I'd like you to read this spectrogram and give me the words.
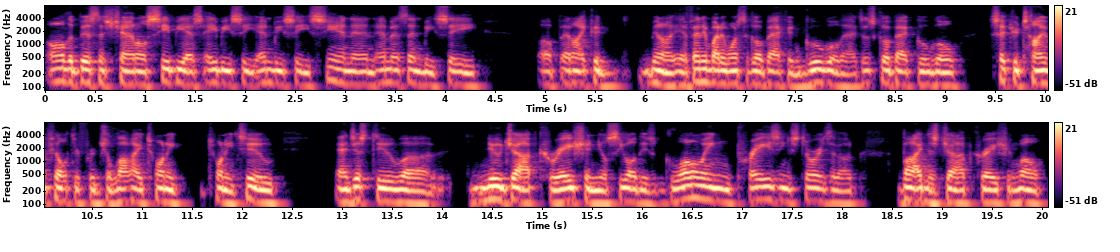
All the business channels, CBS, ABC, NBC, CNN, MSNBC, uh, and I could, you know, if anybody wants to go back and Google that, just go back, Google, set your time filter for July 2022, and just do uh, new job creation, you'll see all these glowing, praising stories about Biden's job creation. Well,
